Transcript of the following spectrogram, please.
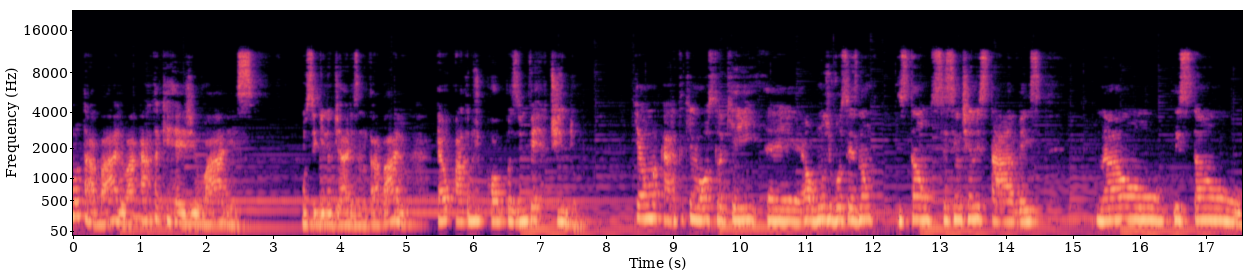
No trabalho, a carta que rege o Ares, o signo de Ares no trabalho, é o 4 de copas invertido, que é uma carta que mostra que é, alguns de vocês não estão se sentindo estáveis, não estão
